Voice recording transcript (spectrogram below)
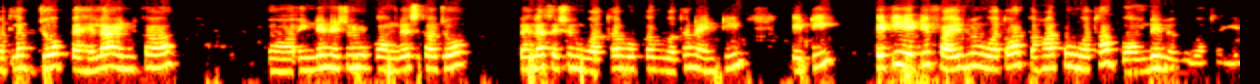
मतलब जो पहला इनका इंडियन नेशनल कांग्रेस का जो पहला सेशन हुआ था वो कब हुआ था 1980 1885 में हुआ था और कहाँ पे हुआ था बॉम्बे में हुआ था ये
